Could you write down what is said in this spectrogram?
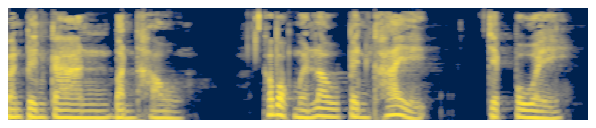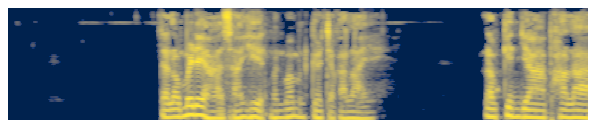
มันเป็นการบรรเทา เขาบอกเหมือนเราเป็นไข้เจ็บป่วย แต่เราไม่ได้หาสาเหตุมันว่ามันเกิดจากอะไร เรากินยาพารา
